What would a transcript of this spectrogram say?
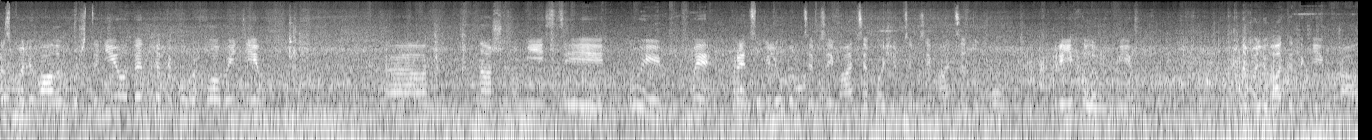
розмалювали в Бурштині один п'ятиповерховий дім в нашому місті. Ну і ми, в принципі, любимо цим займатися, хочемо цим займатися, тому приїхали у Львів намалювати такий мурал.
